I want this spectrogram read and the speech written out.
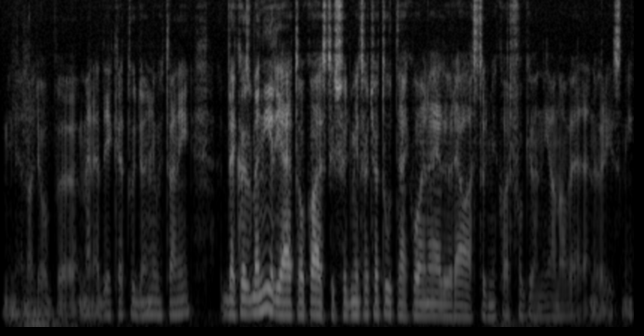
minél nagyobb menedéket tudjon nyújtani. De közben írjátok azt is, hogy mit, hogyha tudták volna előre azt, hogy mikor fog jönni a NAV ellenőrizni.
